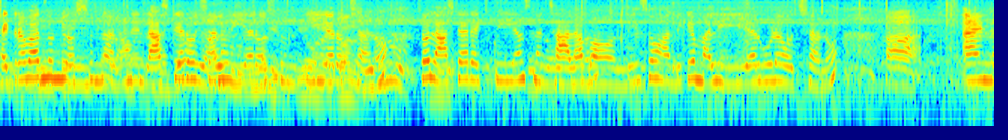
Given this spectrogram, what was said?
హైదరాబాద్ నుండి వస్తున్నాను. నేను లాస్ట్ ఇయర్ వచ్చాను ఈ ఇయర్ వస్తుంది ఈ ఇయర్ వచ్చాను. సో లాస్ట్ ఇయర్ ఎక్స్పీరియన్స్ నాకు చాలా బాగుంది. సో అందుకే మళ్ళీ ఈ ఇయర్ కూడా వచ్చాను. అండ్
